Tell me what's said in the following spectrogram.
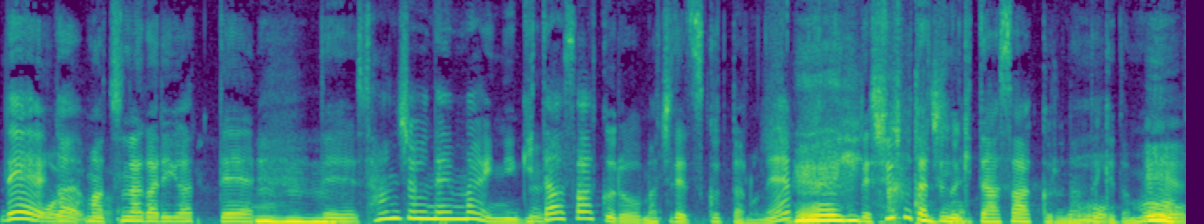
で、はいがまあ、つながりがあってうんう、んで30年前にギターサークルを町で作ったのね、で主婦たちのギターサークルなんだけども、え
